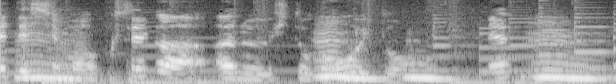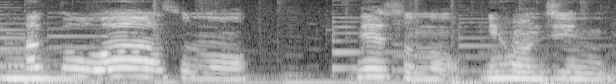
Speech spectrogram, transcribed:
えてしまう癖がある人が多いと思うんね。あとはそのねその日本人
